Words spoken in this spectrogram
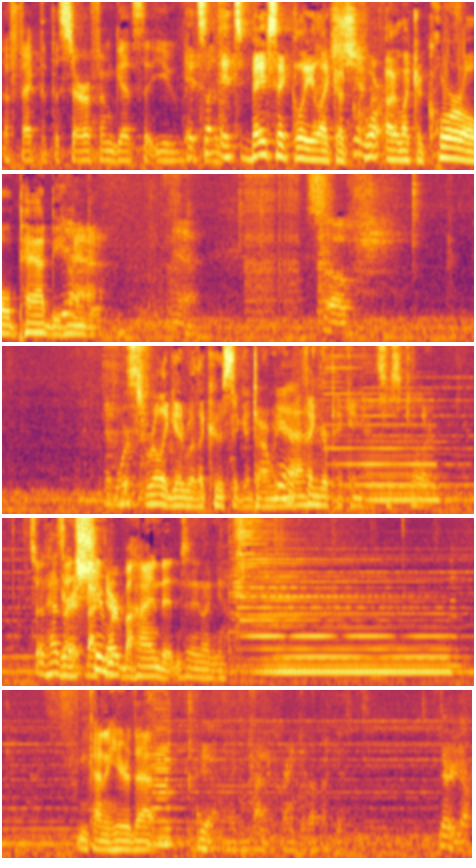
effect that the seraphim gets that you? It's it's basically like a cor- uh, like a choral pad behind yeah, it. yeah. So It works really good with acoustic guitar when Yeah. you're finger picking it. It's just killer. so it has You're a right shimmer behind it, and so like you can kind of hear that. Yeah. I can kind of crank it up, I guess. There you go.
